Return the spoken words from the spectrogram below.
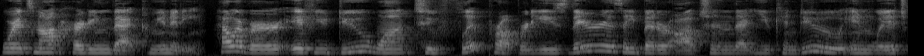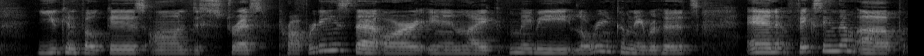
where it's not hurting that community. However, if you do want to flip properties, there is a better option that you can do in which you can focus on distressed properties that are in like maybe lower income neighborhoods and fixing them up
